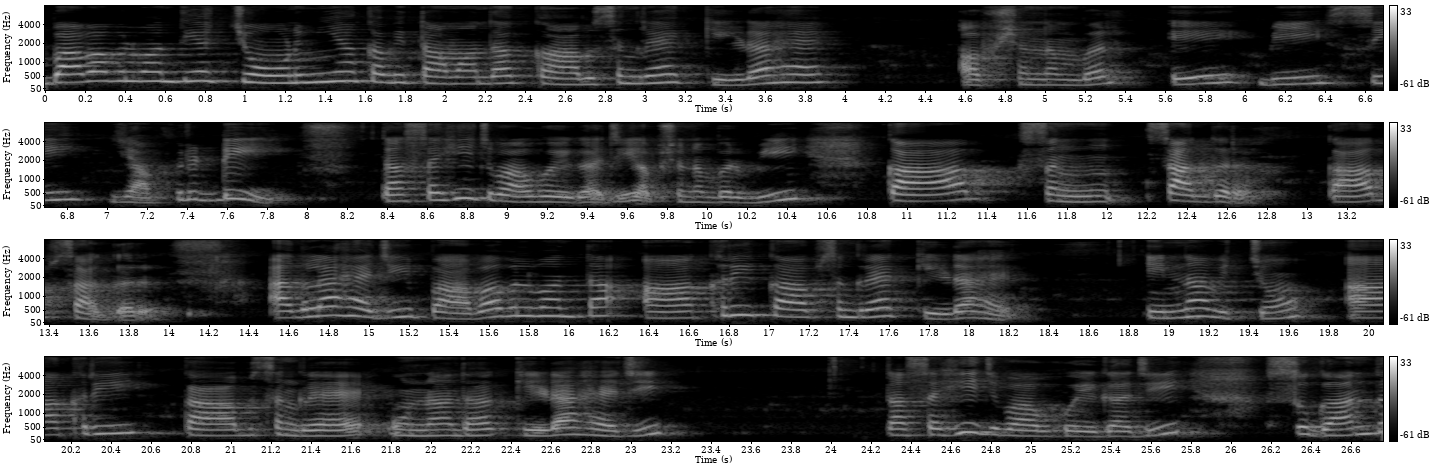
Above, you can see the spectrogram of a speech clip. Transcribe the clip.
ਬਾਬਾ ਬਲਵੰਤ ਦੀਆਂ ਚੋਣਵੀਆਂ ਕਵਿਤਾਵਾਂ ਦਾ ਕਾਵਿ ਸੰਗ੍ਰਹਿ ਕਿਹੜਾ ਹੈ? Option number A B C ਜਾਂ ਫਿਰ ਡੀ ਤਾਂ ਸਹੀ ਜਵਾਬ ਹੋਏਗਾ ਜੀ ਆਪਸ਼ਨ ਨੰਬਰ B, ਕਾਵ ਸਾਗਰ ਕਾਵ ਸਾਗਰ। ਅਗਲਾ ਹੈ ਜੀ ਬਾਬਾ ਬਲਵੰਤ ਦਾ ਆਖਰੀ ਕਾਵ ਸੰਗ੍ਰਹਿ ਕਿਹੜਾ ਹੈ? ਇਹਨਾਂ ਵਿੱਚੋਂ ਆਖਰੀ ਕਾਵ ਸੰਗ੍ਰਹਿ ਉਹਨਾਂ ਦਾ ਕਿਹੜਾ ਹੈ ਜੀ? ਤਾਂ ਸਹੀ ਜਵਾਬ ਹੋਏਗਾ ਜੀ ਸੁਗੰਧ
